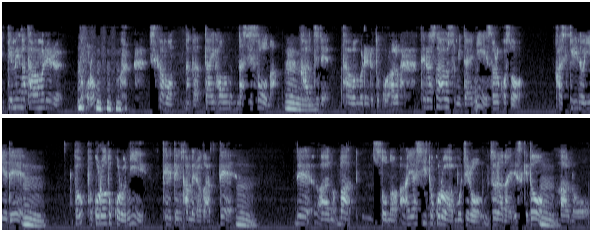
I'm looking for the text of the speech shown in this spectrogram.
イケメンが戯れるところ。しかもなんか台本なしそうなうん。感じで戯れるところ、あのテラスハウスみたいにそれこそ貸し切りの家で、うんとところどころに定点カメラがあって、うん。であのまあその怪しいところはもちろん映らないですけど、うん。あの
